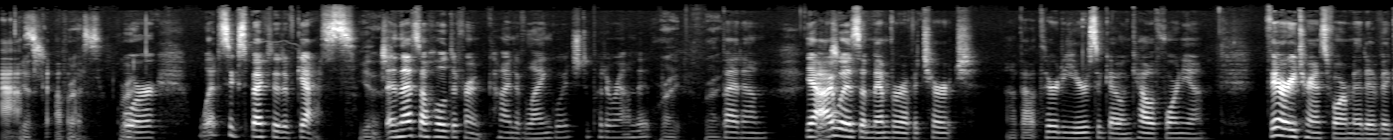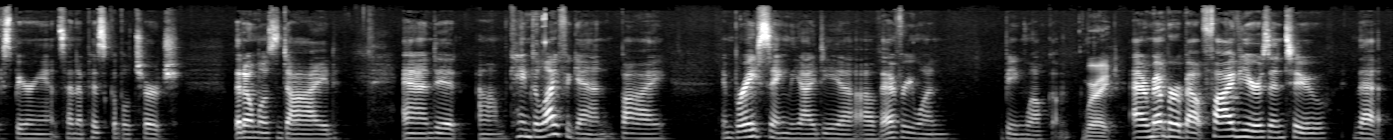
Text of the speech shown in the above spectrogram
ask Yes, of right, us, right. or what's expected of guests? Yes. and that's a whole different kind of language to put around it. Right. Right. But um, yeah, Yes. I was a member of a church about 30 years ago in California. Very transformative experience, an Episcopal church that almost died. And it um, came to life again by embracing the idea of everyone being welcome. right. I remember about five years into that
